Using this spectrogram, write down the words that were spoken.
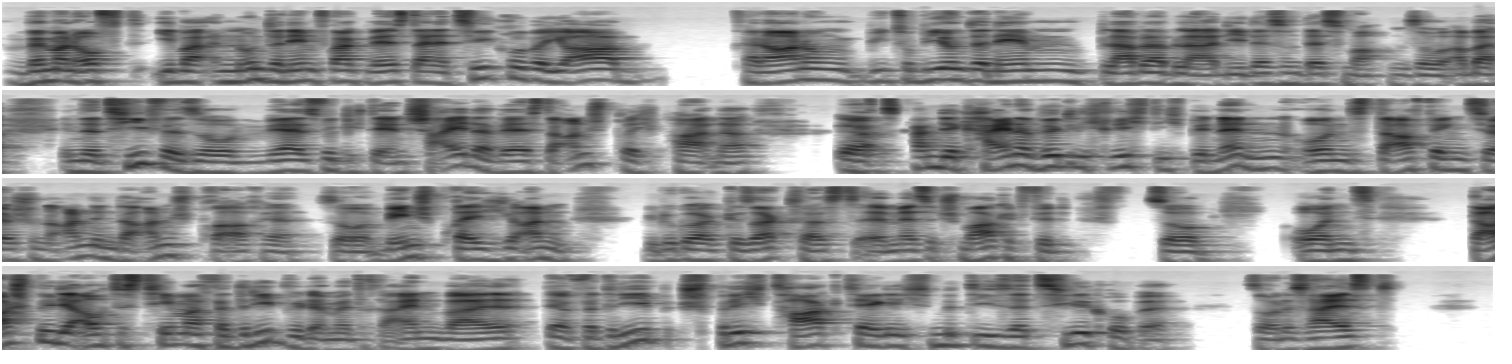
wenn man oft ein Unternehmen fragt, wer ist deine Zielgruppe? Ja, keine Ahnung, B2B-Unternehmen, bla bla bla, die das und das machen. So. Aber in der Tiefe, so, wer ist wirklich der Entscheider, wer ist der Ansprechpartner? Ja. Das kann dir keiner wirklich richtig benennen. Und da fängt es ja schon an in der Ansprache. So, wen spreche ich an? Wie du gerade gesagt hast, äh, Message Market Fit. So. Und da spielt ja auch das Thema Vertrieb wieder mit rein, weil der Vertrieb spricht tagtäglich mit dieser Zielgruppe. So, das heißt,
